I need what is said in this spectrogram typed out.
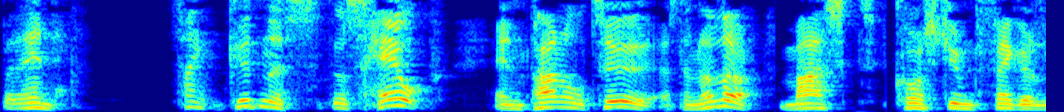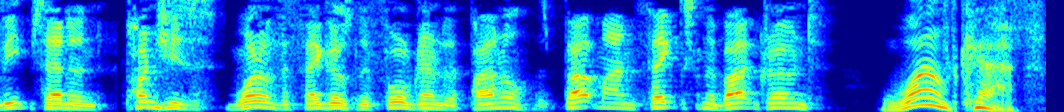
But then, thank goodness, there's help in panel two as another masked, costumed figure leaps in and punches one of the figures in the foreground of the panel as Batman thinks in the background. Wildcat!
